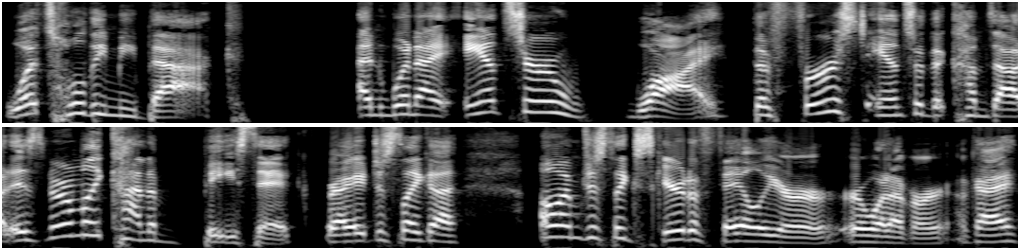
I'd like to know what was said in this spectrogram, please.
What's holding me back? And when I answer why, the first answer that comes out is normally kind of basic, right? Just like a, oh, I'm just like scared of failure or whatever. Okay.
